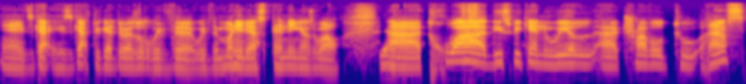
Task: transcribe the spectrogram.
Yeah, he's got he's got to get the result with the with the money they're spending as well. Yeah. Uh, Troyes this weekend will uh, travel to Reims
